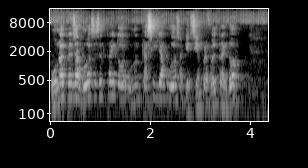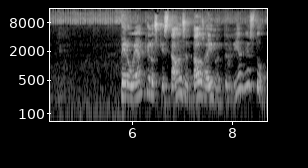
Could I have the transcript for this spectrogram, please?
Uno al pensar Judas es el traidor, uno encasilla a Judas a que siempre fue el traidor. Pero vean que los que estaban sentados ahí no entendían esto.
